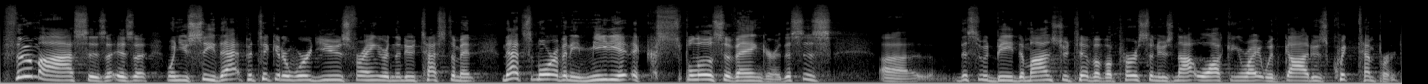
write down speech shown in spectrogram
thumos is a, is a, when you see that particular word used for anger in the New Testament, that's more of an immediate, explosive anger. This is. Uh, this would be demonstrative of a person who's not walking right with God, who's quick tempered,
